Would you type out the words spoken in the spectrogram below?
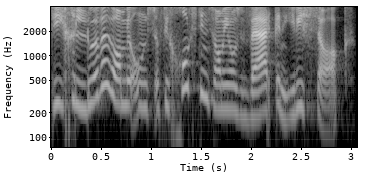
die gelowe waarmee ons of die godsdienst waarmee ons werk in hierdie saak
